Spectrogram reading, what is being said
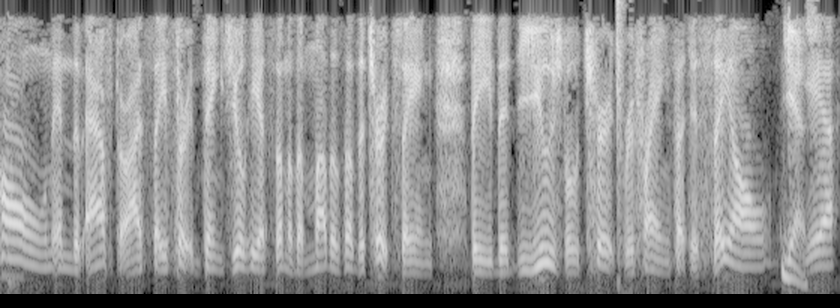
tone and the, after I say certain things, you'll hear some of the mothers of the church saying the, the, the usual church refrain such as say on. Yes. Yeah.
